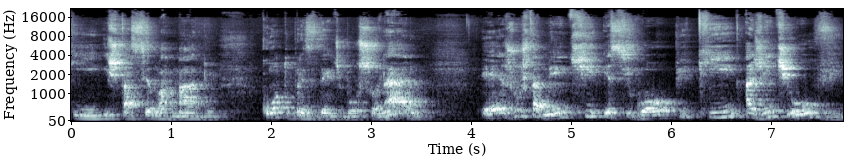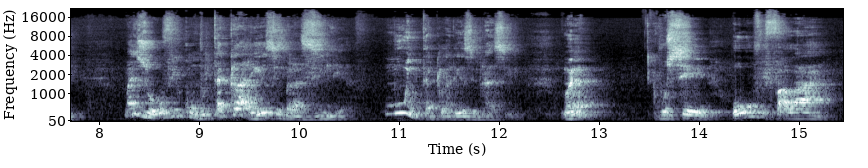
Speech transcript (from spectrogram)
que está sendo armado contra o presidente Bolsonaro é justamente esse golpe que a gente ouve, mas ouve com muita clareza em Brasília, muita clareza em Brasília, não é? Você ouve falar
